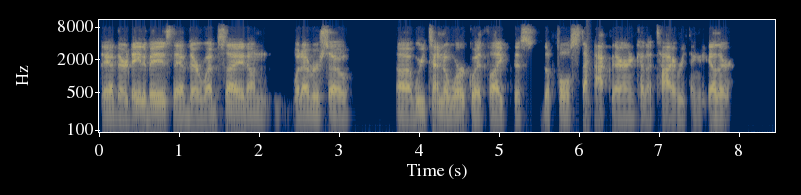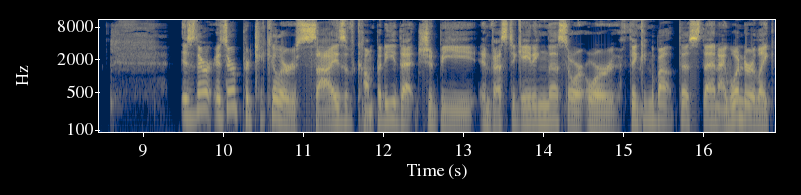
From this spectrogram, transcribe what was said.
they have their database, they have their website on whatever. So uh, we tend to work with like this the full stack there and kind of tie everything together. Is there is there a particular size of company that should be investigating this or or thinking about this then? I wonder like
